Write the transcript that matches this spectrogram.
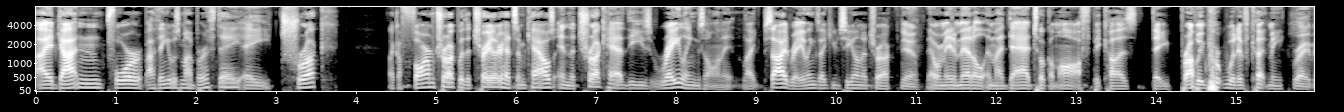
I had gotten for I think it was my birthday a truck, like a farm truck with a trailer, had some cows, and the truck had these railings on it, like side railings, like you'd see on a truck Yeah. that were made of metal, and my dad took them off because they probably were, would have cut me, Right.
